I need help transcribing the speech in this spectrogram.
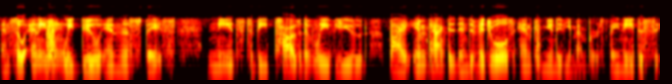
And so anything we do in this space needs to be positively viewed by impacted individuals and community members. They need to see,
